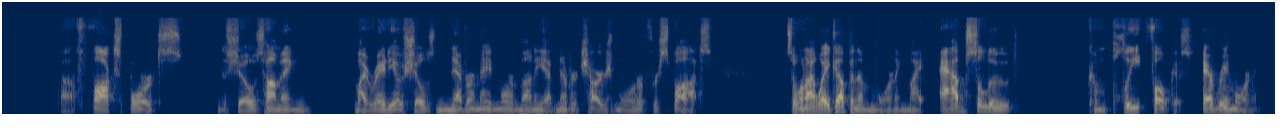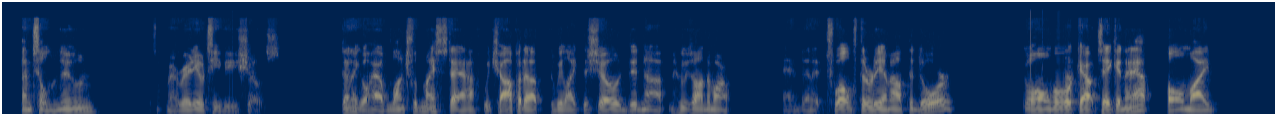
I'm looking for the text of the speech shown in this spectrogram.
Uh, Fox Sports, the show's humming. My radio show's never made more money. I've never charged more for spots. So when I wake up in the morning, my absolute complete focus every morning until noon is my radio TV shows. Then I go have lunch with my staff. We chop it up. Do we like the show? Did not. Who's on tomorrow? And then at 12:30, I'm out the door, go home, work out, take a nap, call my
